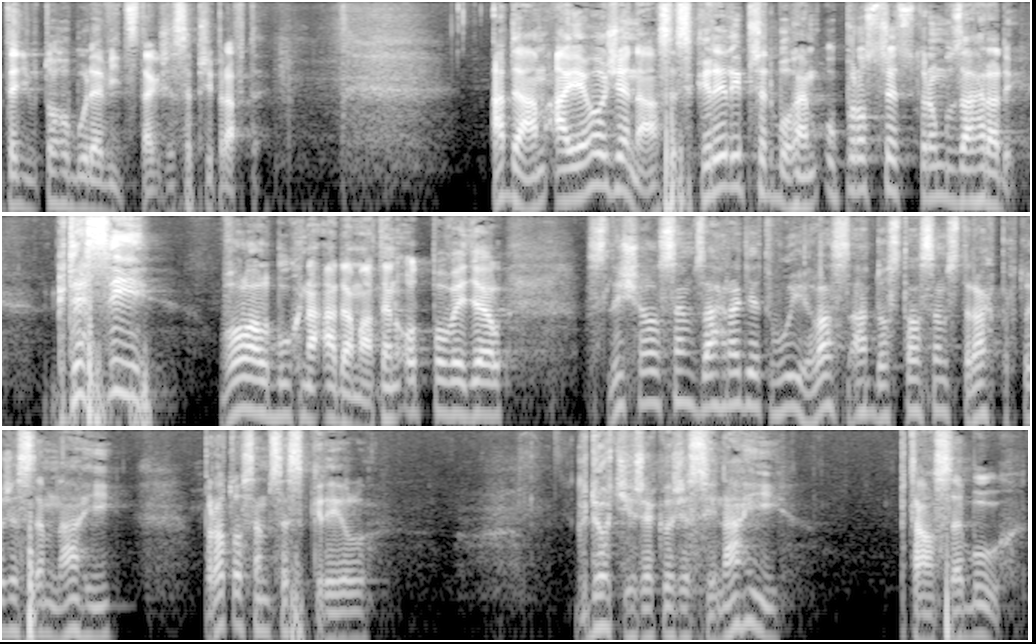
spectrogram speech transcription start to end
Teď toho bude víc, takže se připravte. Adam a jeho žena se skryli před Bohem uprostřed stromu zahrady. Kde jsi? Volal Bůh na Adama. Ten odpověděl, slyšel jsem v zahradě tvůj hlas a dostal jsem strach, protože jsem nahý. Proto jsem se skryl. Kdo ti řekl, že jsi nahý? Ptal se Bůh.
